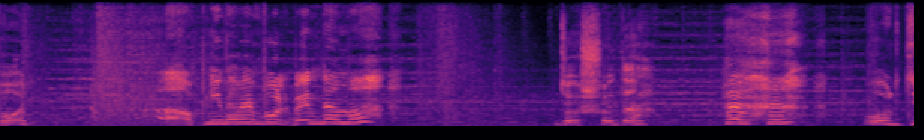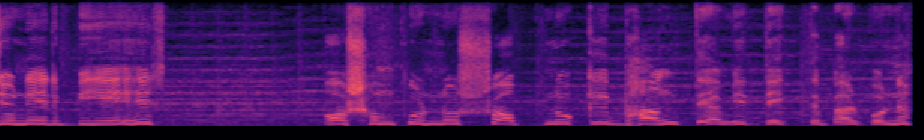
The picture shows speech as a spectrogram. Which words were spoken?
বল? আপনি ভাবে বলবেন না মা। যশোদা অর্জুনের বিয়ের অসম্পূর্ণ স্বপ্নকে ভাঙতে আমি দেখতে পারব না।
